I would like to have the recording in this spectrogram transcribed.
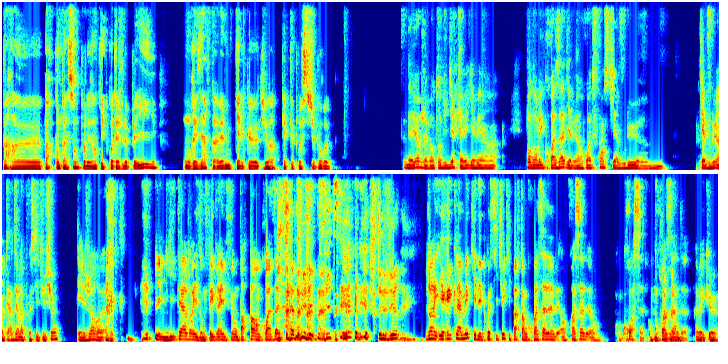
par, euh, par compassion pour les gens qui protègent le pays, on réserve quand même quelques, tu vois, quelques prostituées pour eux. D'ailleurs, j'avais entendu dire qu'il y avait- un. Pendant les croisades, il y avait un roi de France qui a voulu, euh, qui a voulu interdire la prostitution. Et genre, euh, les militaires, genre, ils ont fait grève, ils fait on part pas en croisade, ça plus les putes. Je te jure. Genre, ils réclamaient qu'il y ait des prostituées qui partent en croisade, avec- en croisade, en, en croisade, en En croisade croisade. avec eux.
